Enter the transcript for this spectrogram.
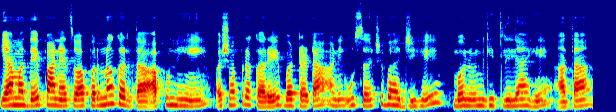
यामध्ये पाण्याचा वापर न करता आपण हे अशा प्रकारे बटाटा आणि उसळची भाजी हे बनवून घेतलेली आहे. आता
